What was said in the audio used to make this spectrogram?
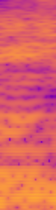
a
